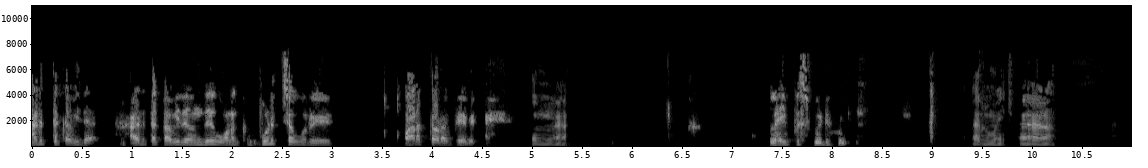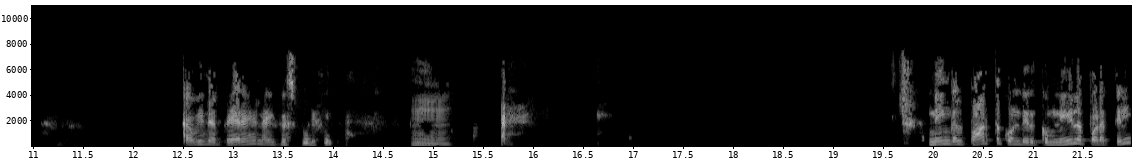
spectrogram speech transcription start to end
அடுத்த கவிதை. அடுத்த கவிதை வந்து உனக்கு பிடிச்ச ஒரு படத்தோட பேரு. என்ன? லைஃப் இஸ் பியூட்டிஃபுல் அருமை. கவிதை பேரே லைஃப் இஸ் பியூட்டிஃபுல் நீங்கள் பார்த்து கொண்டிருக்கும் நீல படத்தில்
